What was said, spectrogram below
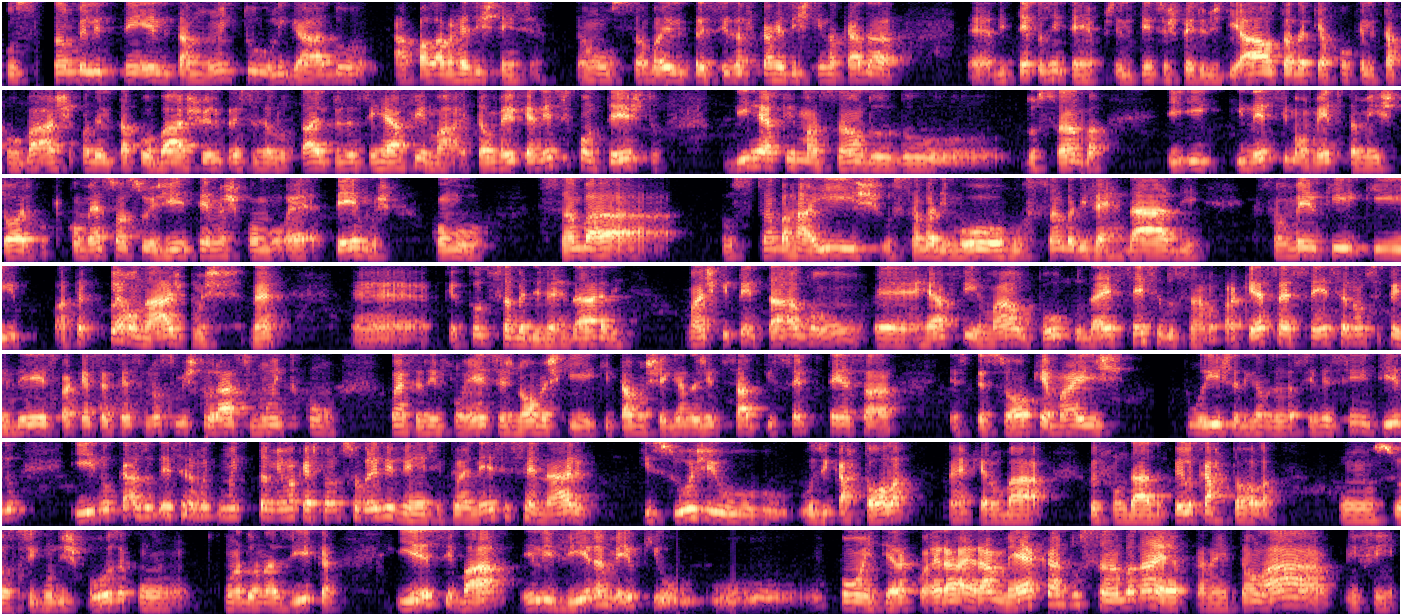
O samba ele tem, ele está muito ligado à palavra resistência. Então o samba ele precisa ficar resistindo a cada é, de tempos em tempos. Ele tem seus períodos de alta, daqui a pouco ele está por baixo. E quando ele está por baixo, ele precisa lutar, ele precisa se reafirmar. Então meio que é nesse contexto de reafirmação do, do, do samba e, e, e, nesse momento também histórico que começam a surgir temas como é, termos como samba o samba raiz o samba de morro o samba de verdade são meio que, que até pleonasmos né? É, porque todo samba é de verdade mas que tentavam é, reafirmar um pouco da essência do samba para que essa essência não se perdesse para que essa essência não se misturasse muito com com essas influências novas que que estavam chegando. A gente sabe que sempre tem essa esse pessoal que é mais purista, digamos assim, nesse sentido. E no caso desse era muito, muito também uma questão de sobrevivência. Então é nesse cenário que surge o, o Zicartola, né, que era um bar foi fundado pelo Cartola com sua segunda esposa, com, com a dona Zica, e esse bar ele vira meio que o, o, point, era, era, era a meca do samba na época, né? Então lá, enfim,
